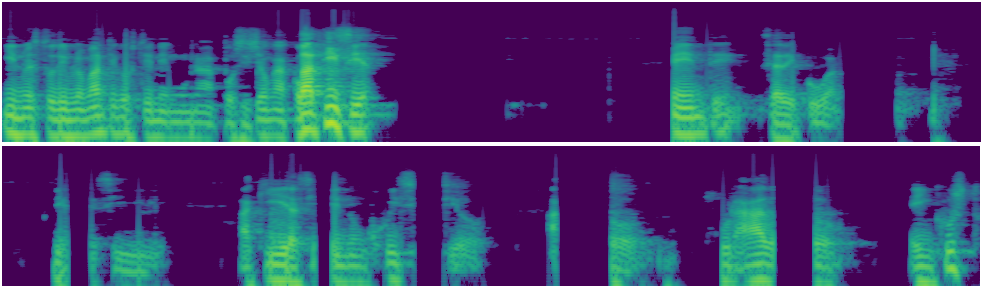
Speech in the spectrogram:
Y nuestros diplomáticos tienen una posición acomodaticia se adecua. Si aquí haciendo un juicio e injusto,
